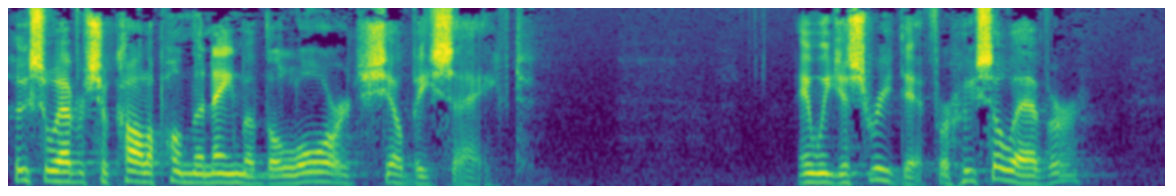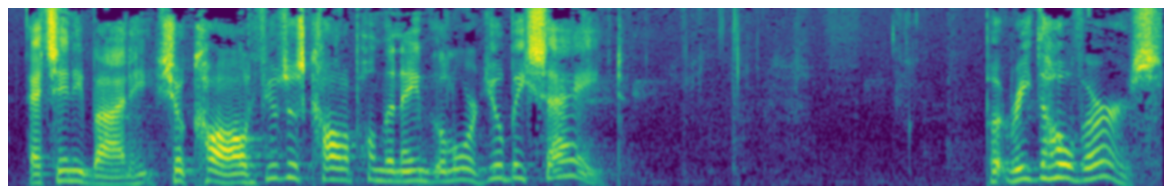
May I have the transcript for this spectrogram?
whosoever shall call upon the name of the Lord shall be saved. And we just read that. For whosoever that's anybody, shall call. If you'll just call upon the name of the Lord, you'll be saved. But read the whole verse.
